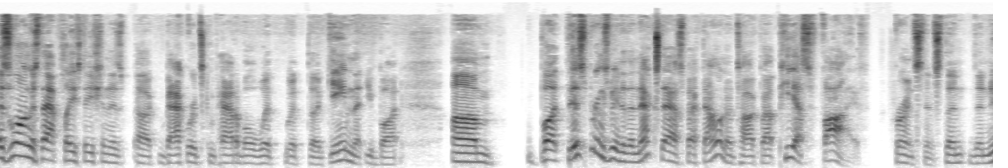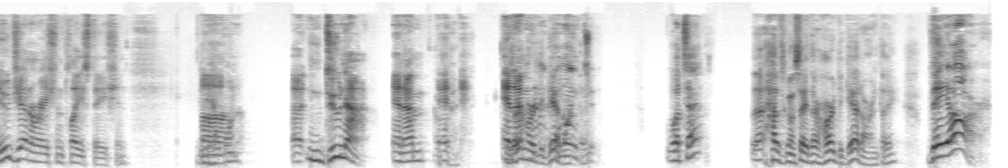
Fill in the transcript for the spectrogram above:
as long as that PlayStation is uh, backwards compatible with with the game that you bought. Um, but this brings me to the next aspect I want to talk about: PS5, for instance, the the new generation PlayStation. Um, uh, do not. And I'm okay. and, and I'm hard to get. To, what's that? I was going to say they're hard to get, aren't they? They are,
